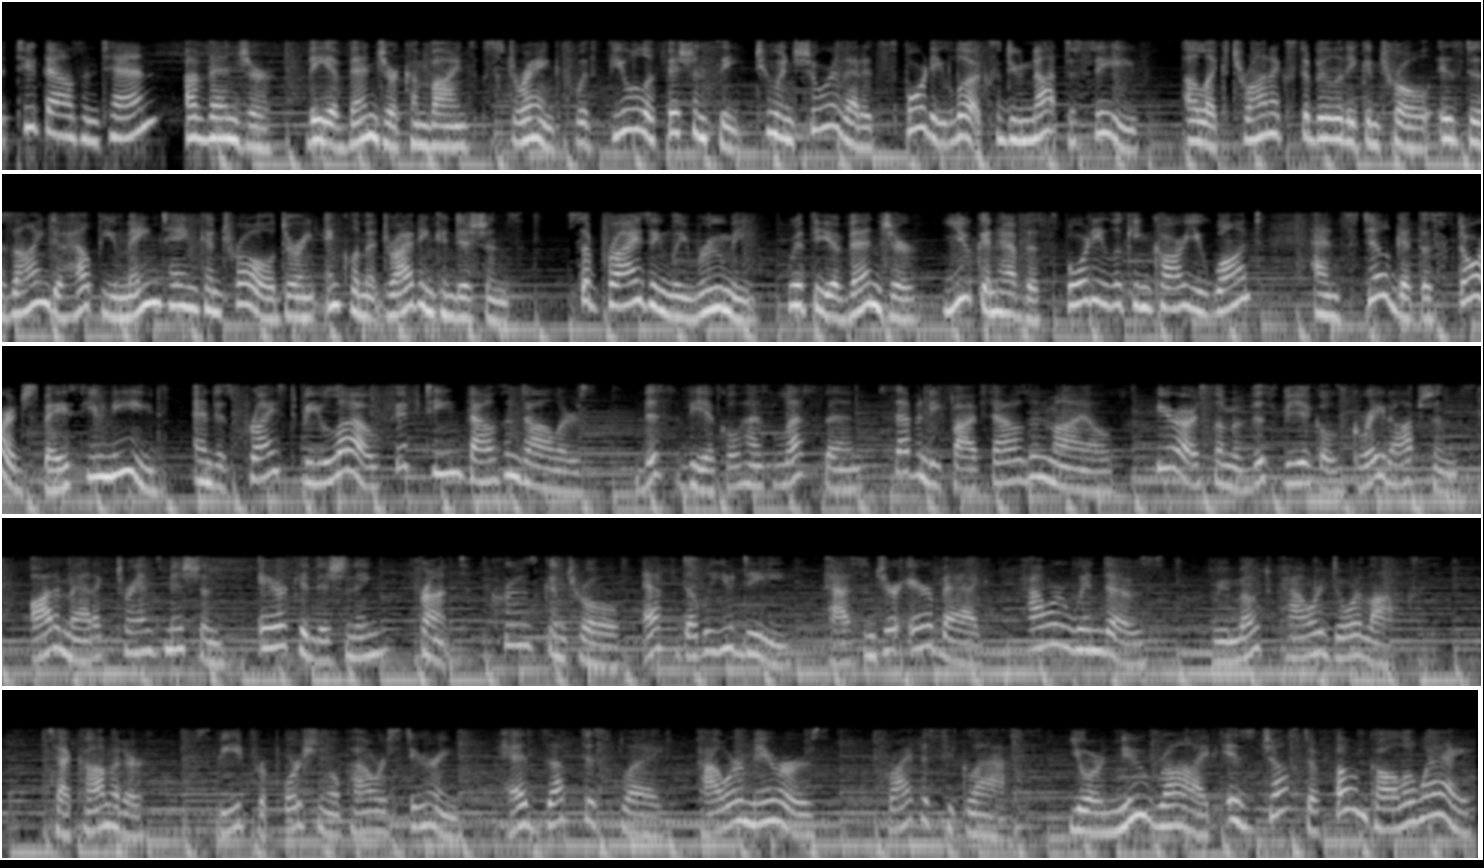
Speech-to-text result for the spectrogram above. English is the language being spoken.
The 2010 Avenger. The Avenger combines strength with fuel efficiency to ensure that its sporty looks do not deceive. Electronic stability control is designed to help you maintain control during inclement driving conditions. Surprisingly roomy, with the Avenger, you can have the sporty looking car you want and still get the storage space you need and is priced below $15,000. This vehicle has less than 75,000 miles. Here are some of this vehicle's great options automatic transmission, air conditioning, front, cruise control, FWD, passenger airbag, power windows, remote power door locks, tachometer, speed proportional power steering, heads-up display, power mirrors, privacy glass. Your new ride is just a phone call away.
